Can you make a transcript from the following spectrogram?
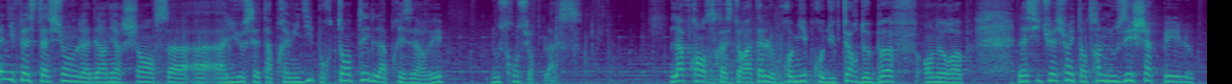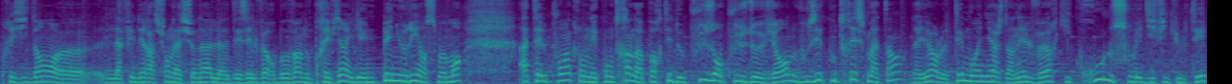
Manifestation de la dernière chance a, a, a lieu cet après-midi pour tenter de la préserver. Nous serons sur place. La France restera-t-elle le premier producteur de bœuf en Europe? La situation est en train de nous échapper. Le président euh, de la Fédération nationale des éleveurs bovins nous prévient. Il y a une pénurie en ce moment, à tel point que l'on est contraint d'importer de plus en plus de viande. Vous écouterez ce matin, d'ailleurs, le témoignage d'un éleveur qui croule sous les difficultés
